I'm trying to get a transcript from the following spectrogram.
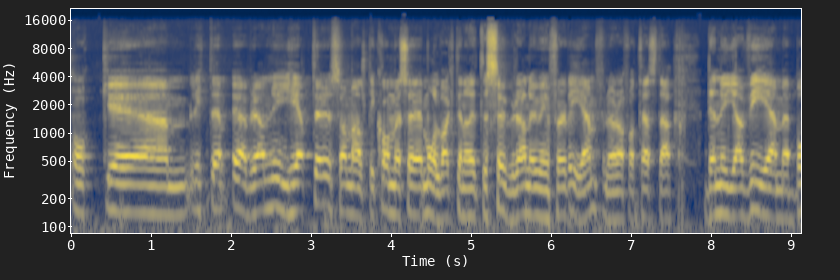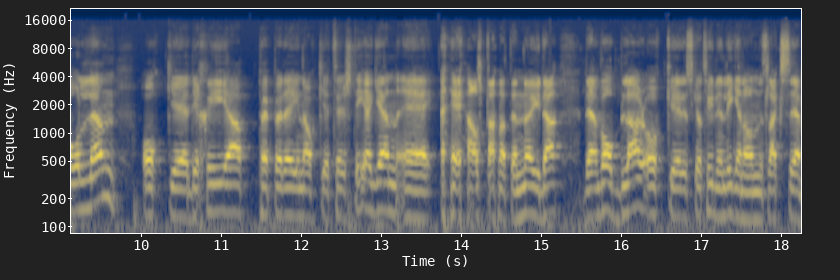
Och eh, lite övriga nyheter som alltid kommer så är målvakterna lite sura nu inför VM för nu har de fått testa den nya VM-bollen. Och eh, de Gea, Pepe och eh, Ter Stegen eh, är allt annat än nöjda. Den wobblar och det ska tydligen ligga någon slags eh,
